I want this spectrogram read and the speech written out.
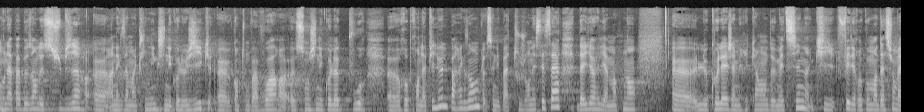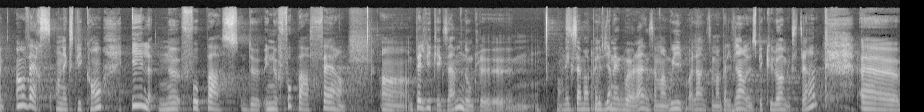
on n'a pas besoin de subir euh, un examen clinique gynécologique euh, quand on va voir son gynécologue pour reprendre la pilule, par exemple, ce n'est pas toujours nécessaire. D'ailleurs, il y a maintenant le Collège américain de médecine qui fait des recommandations même inverses en expliquant il ne faut pas, de, il ne faut pas faire un pelvic exam, donc le un examen pelvien. Voilà, examen, oui, voilà, examen pelvien, le spéculum, etc. Euh,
